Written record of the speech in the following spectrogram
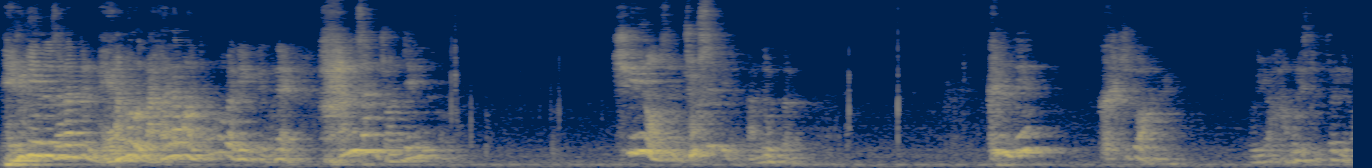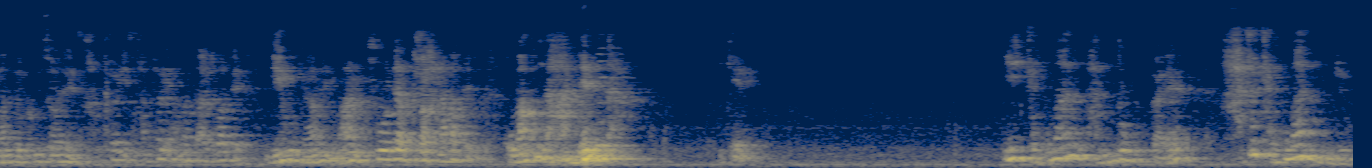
대륙에 있는 사람들은 대양으로 나가려고 하는 통로가 되기 때문에 항상 전쟁이 있는. 힘이 없으면 죽습니다. 반도국가는. 그런데 크지도 않아요. 우리가 아무리 삼천리 반도 금수원에 삼천리 삼천리 한번 따져봤더니 미국 대한민국 많은 플로리다 주 하나밖에 그만큼 다안 됩니다. 이게 이 조그만 반도 국가에 아주 조그만 민족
